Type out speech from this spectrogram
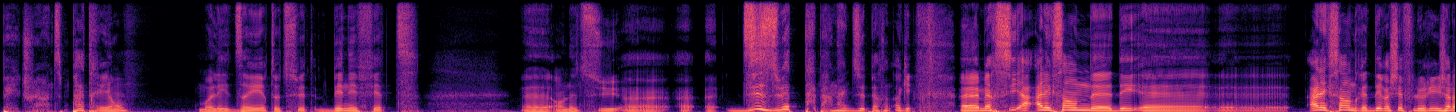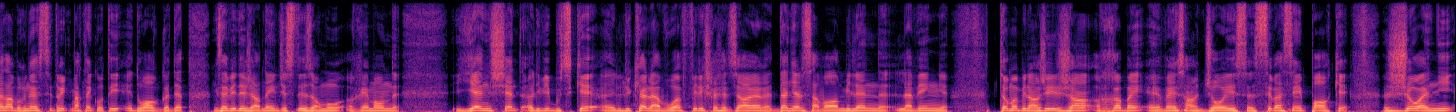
Patreons? Patreon. On va les dire tout de suite. Benefit. Euh, on a dessus 18 tabarnak, 18 personnes. Ok. Euh, merci à Alexandre des euh, Alexandre Desrochers-Fleury, Jonathan Brunet, Cédric Martin Côté, Édouard Godette, Xavier Desjardins, Jesse Desormeaux, Raymond Yen Chent, Olivier Bousquet, Lucas Lavoie, Félix Rachetière, Daniel Savard, Mylène Lavigne, Thomas Bélanger, Jean Robin, Vincent Joyce, Sébastien Paquet, Joanny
